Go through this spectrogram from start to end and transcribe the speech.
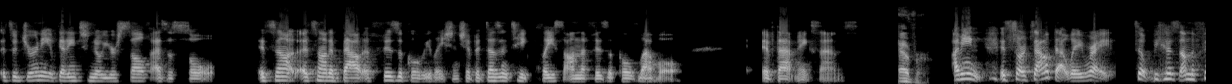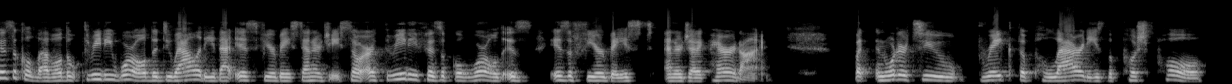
It's a journey of getting to know yourself as a soul. It's not, it's not about a physical relationship. It doesn't take place on the physical level, if that makes sense. Ever. I mean, it starts out that way, right? So, because on the physical level, the 3D world, the duality that is fear based energy. So, our 3D physical world is, is a fear based energetic paradigm. But in order to break the polarities, the push pull,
